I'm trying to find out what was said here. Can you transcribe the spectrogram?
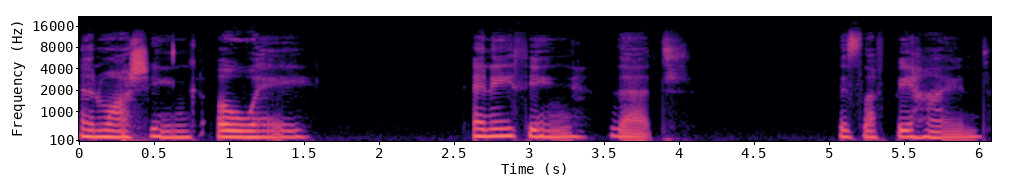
and washing away anything that is left behind,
